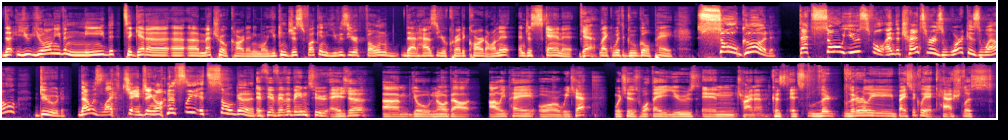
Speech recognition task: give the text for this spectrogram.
The, you you don't even need to get a, a, a metro card anymore. You can just fucking use your phone that has your credit card on it and just scan it Yeah. like with Google Pay. So good. That's so useful. And the transfers work as well. Dude, that was life changing, honestly. It's so good. If you've ever been to Asia, um, you'll know about Alipay or WeChat, which is what they use in China because it's li- literally basically a cashless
